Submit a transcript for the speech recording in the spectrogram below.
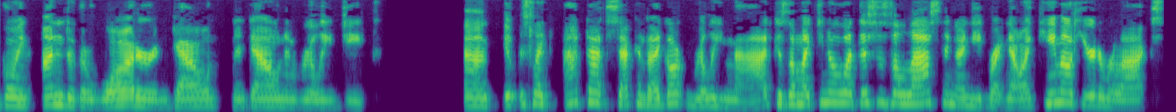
going under the water and down and down and really deep. And it was like at that second, I got really mad because I'm like, you know what? This is the last thing I need right now. I came out here to relax.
